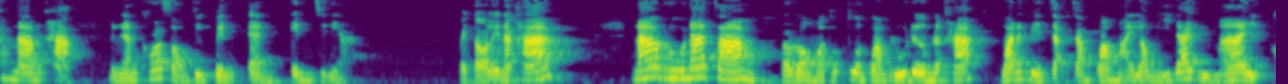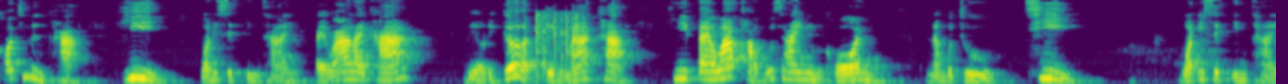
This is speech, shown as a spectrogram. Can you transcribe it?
คำนามค่ะ ดังนั้นข้อ 2 จึงเป็น an engineer ไปต่อเลยนะคะน่ารู้น่าจำเราลองมาทบทวนความรู้เดิมนะคะ ว่านักเรียนจะจำความหมายเหล่านี้ได้หรือไม่ ข้อที่ 1 ค่ะ he what is it in Thai แปลว่าอะไรคะ very good เก่งมากค่ะ he แปลว่าเขาผู้ชายหนึ่งคน number two she what is it in Thai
